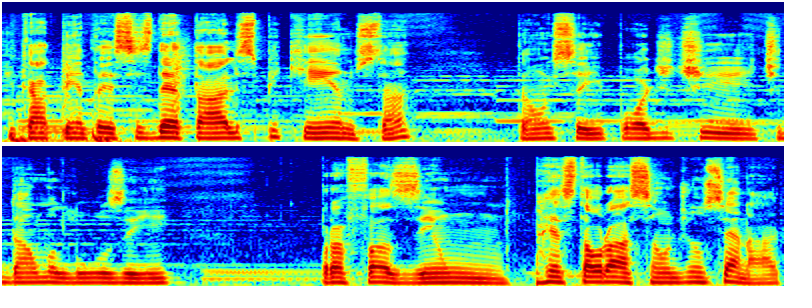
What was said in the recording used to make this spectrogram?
Fica atento a esses detalhes pequenos, tá? Então isso aí pode te, te dar uma luz aí para fazer uma restauração de um cenário.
